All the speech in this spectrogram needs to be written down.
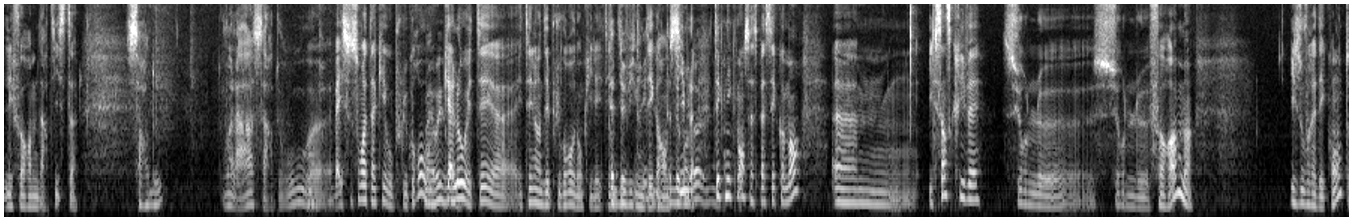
les forums d'artistes. Sardou Voilà, Sardou. Euh, bah, ils se sont attaqués aux plus gros. Bah oui, oui. Calo était, était l'un des plus gros, donc il a été une, de des- vitrine une des grandes de cibles. Techniquement, ça se passait comment Ils s'inscrivaient sur le, sur le forum, ils ouvraient des comptes,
